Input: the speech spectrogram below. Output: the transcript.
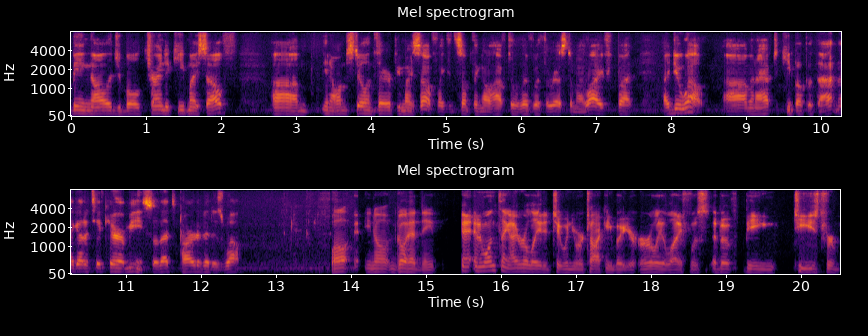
being knowledgeable, trying to keep myself. Um, you know, I'm still in therapy myself. Like it's something I'll have to live with the rest of my life, but I do well um, and I have to keep up with that, and I got to take care of me. So that's part of it as well. Well, you know, go ahead, Nate. And one thing I related to when you were talking about your early life was about being teased for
